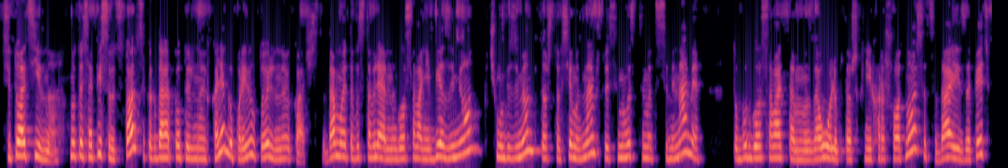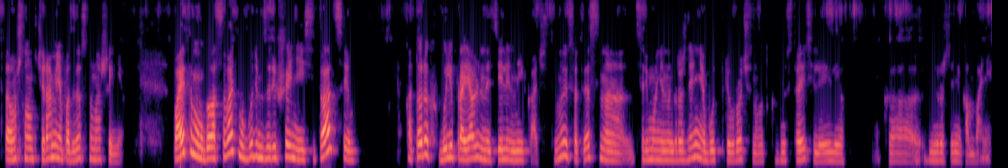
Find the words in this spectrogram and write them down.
ситуативно, ну, то есть описывают ситуацию, когда тот или иной их коллега проявил то или иное качество. Да, мы это выставляем на голосование без имен. Почему без имен? Потому что все мы знаем, что если мы выставим это с именами, то будут голосовать там за Олю, потому что к ней хорошо относятся, да, и за Петю, потому что он вчера меня подвез на машине. Поэтому голосовать мы будем за решение ситуации, в которых были проявлены те или иные качества. Ну и, соответственно, церемония награждения будет приурочена вот к дню строителя или к дню рождения компании.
